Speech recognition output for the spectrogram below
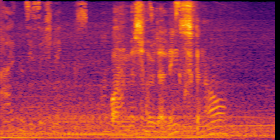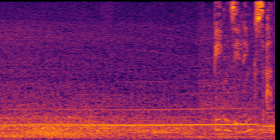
Halten Sie sich links. Und Vorne dann müssen wir biegen Sie wieder links, ab. genau. Biegen Sie links ab.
